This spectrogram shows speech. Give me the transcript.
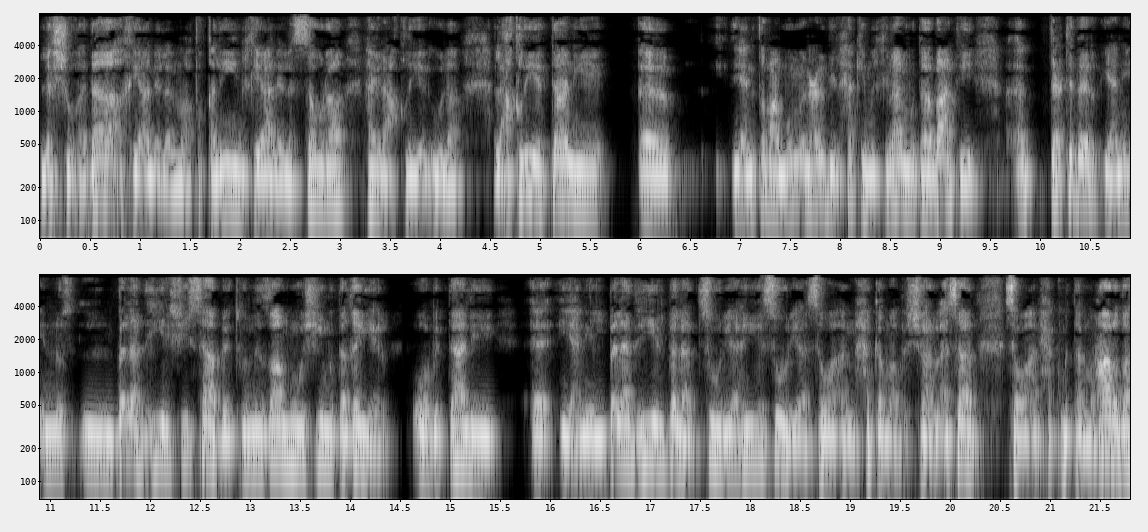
للشهداء خيانة للمعتقلين خيانة للثورة. هاي العقلية الأولى. العقلية الثانية آه، يعني طبعا مو من عندي الحكي من خلال متابعتي آه، بتعتبر يعني إنه البلد هي شيء ثابت والنظام هو شيء متغير وبالتالي يعني البلد هي البلد سوريا هي سوريا سواء حكم بشار الأسد سواء حكمتها المعارضة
